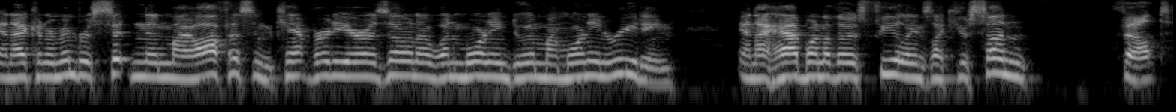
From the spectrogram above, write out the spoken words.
And I can remember sitting in my office in Camp Verde, Arizona, one morning doing my morning reading, and I had one of those feelings like your son felt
